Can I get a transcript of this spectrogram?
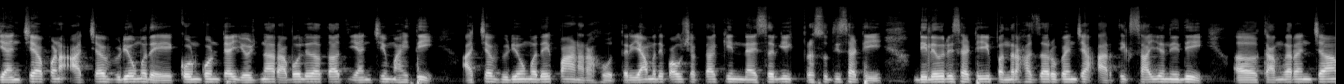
यांची आपण आजच्या व्हिडिओमध्ये कोणकोणत्या योजना राबवल्या जातात यांची माहिती आजच्या व्हिडिओमध्ये पाहणार आहोत. तर यामध्ये पाहू शकता की नैसर्गिक प्रसूतीसाठी डिलिव्हरीसाठी पंधरा हजार रुपयांच्या आर्थिक सहाय्य निधी कामगारांच्या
